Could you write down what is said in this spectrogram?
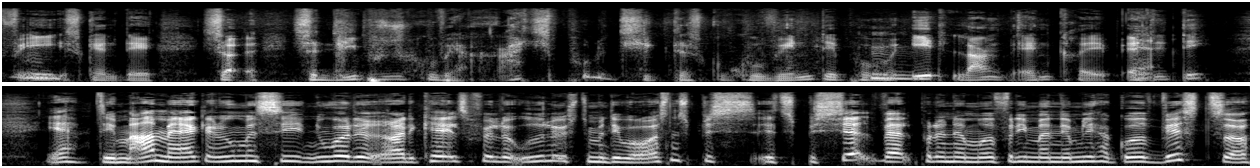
FE-skandal. Så, så lige pludselig skulle være retspolitik, der skulle kunne vinde det på mm. et langt angreb. Er Ja. det det? Ja, det er meget mærkeligt. Nu man sige, nu var det radikalt selvfølgelig, der udløste, men det var også en spe- et specielt valg på den her måde, fordi man nemlig har gået og vidst så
